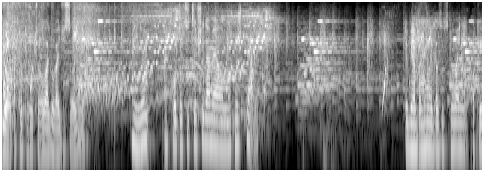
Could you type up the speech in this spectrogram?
Jo, tak toto začalo lagovať, že solidne. Neviem, ako to síce ešte dáme, ale možno, že dáme. To by nám pomohlo iba zosnovanie. OK,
